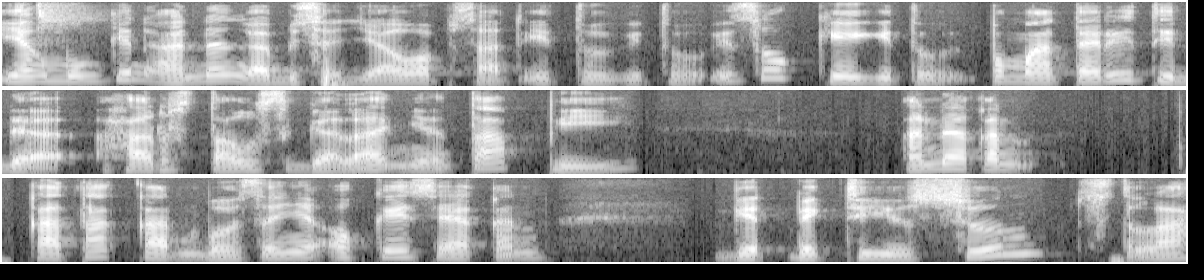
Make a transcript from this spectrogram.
yang mungkin Anda nggak bisa jawab saat itu gitu. It's okay gitu. Pemateri tidak harus tahu segalanya, tapi Anda akan katakan bahwasanya oke okay, saya akan get back to you soon setelah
